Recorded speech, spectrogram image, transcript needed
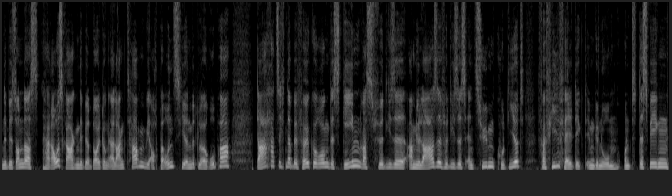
eine besonders herausragende Bedeutung erlangt haben, wie auch bei uns hier in Mitteleuropa, da hat sich in der Bevölkerung das Gen, was für diese Amylase, für dieses Enzym kodiert, vervielfältigt im Genom. Und deswegen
